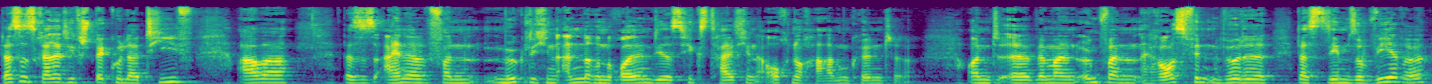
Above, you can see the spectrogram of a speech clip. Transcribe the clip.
Das ist relativ spekulativ, aber das ist eine von möglichen anderen Rollen, die das Higgs-Teilchen auch noch haben könnte. Und äh, wenn man irgendwann herausfinden würde, dass dem so wäre,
